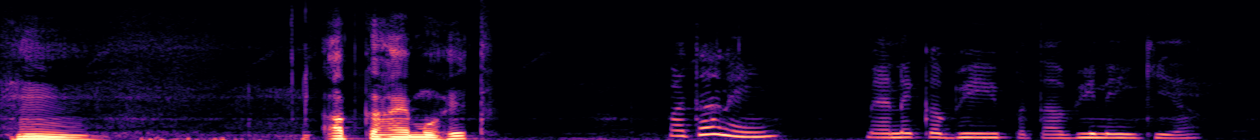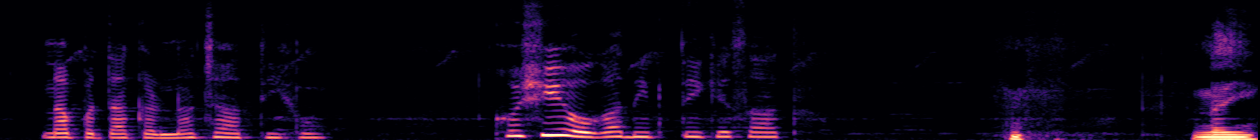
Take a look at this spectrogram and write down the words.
हम्म अब कहाँ है मोहित? पता नहीं मैंने कभी पता भी नहीं किया। ना पता करना चाहती हूँ। खुशी होगा दीप्ति के साथ। नहीं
